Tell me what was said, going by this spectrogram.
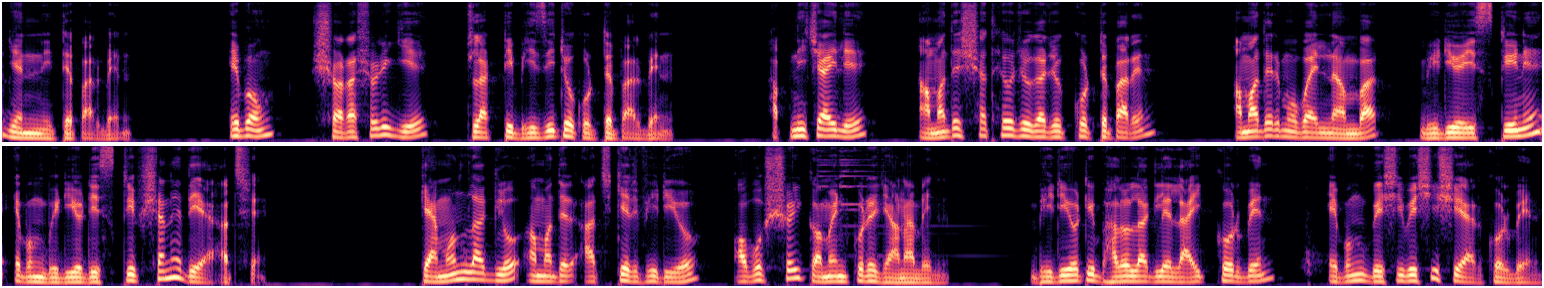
জেনে নিতে পারবেন এবং সরাসরি গিয়ে ফ্ল্যাটটি ভিজিটও করতে পারবেন। আপনি চাইলে আমাদের সাথেও যোগাযোগ করতে পারেন। আমাদের মোবাইল নাম্বার ভিডিও স্ক্রিনে এবং ভিডিও ডিসক্রিপশানে দেয়া আছে। কেমন লাগল আমাদের আজকের ভিডিও? অবশ্যই কমেন্ট করে জানাবেন। ভিডিওটি ভালো লাগলে লাইক করবেন এবং বেশি বেশি শেয়ার করবেন।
